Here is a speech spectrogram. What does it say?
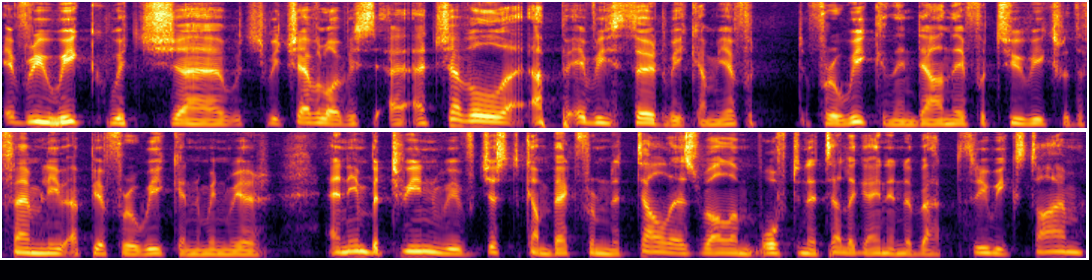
every week, which uh, which we travel, obviously, I, I travel up every third week. I'm here for for a week, and then down there for two weeks with the family. Up here for a week, and when we're and in between, we've just come back from Natal as well. I'm off to Natal again in about three weeks' time.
